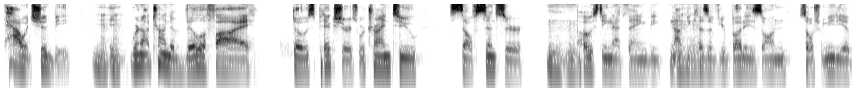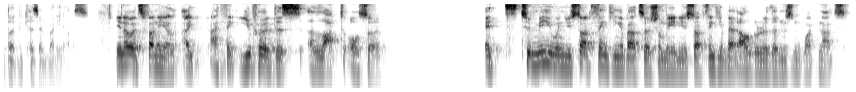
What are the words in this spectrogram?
how it should be it, we're not trying to vilify those pictures we're trying to self-censor Mhm. posting that thing be, not Mhm. because of your buddies on social media but because everybody else You know, it's funny. I, I think you've heard this a lot also. It's to me, when you start thinking about social media, you start thinking about algorithms and whatnots,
